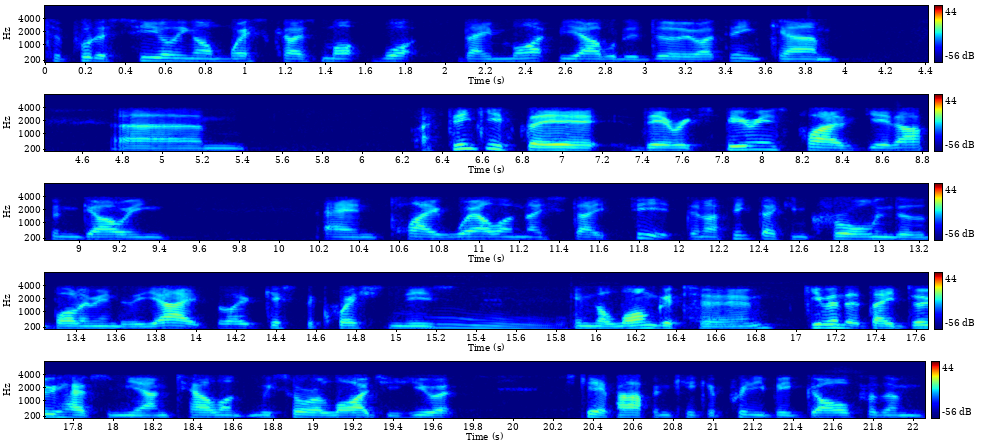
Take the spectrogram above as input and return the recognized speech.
to put a ceiling on West Coast, what they might be able to do, I think um, um, I think if their their experienced players get up and going and play well and they stay fit, then I think they can crawl into the bottom end of the eight. But I guess the question is, in the longer term, given that they do have some young talent, we saw Elijah Hewitt step up and kick a pretty big goal for them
